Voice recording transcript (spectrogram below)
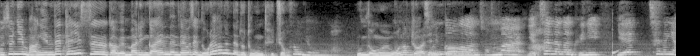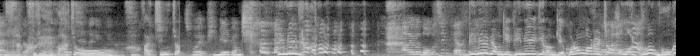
교수님 방인데 테니스가 웬 말인가 했는데 선생님 노래하는데도 도움 되죠. 그럼요. 운동을 워낙 좋아하시니까. 운동은 정말 예체능은 괜히 예체능이 아닙니다. 그래 맞아. 예체능입니다, 진짜. 아 진짜 저의 비밀병기. 비밀 아 이거 너무 창피한데. 비밀병기 비밀기 만기 그런 거를 좀 어머 그거 뭐가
